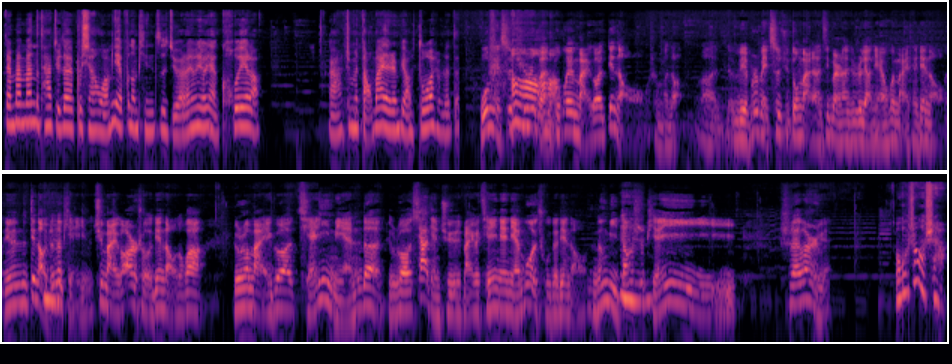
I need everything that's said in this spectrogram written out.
但慢慢的他觉得不行，我们也不能凭自觉了，因为有点亏了，啊，这么倒卖的人比较多什么的，我每次去日本哦都会买个电脑什么的啊、也不是每次去都买了，基本上就是两年会买一台电脑，因为那电脑真的便宜。去买个二手的电脑的话，比如说买一个前一年的，比如说夏天去买一个前一年年末出的电脑，能比当时嗯。便宜十来万日元。哦，这么事啊，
